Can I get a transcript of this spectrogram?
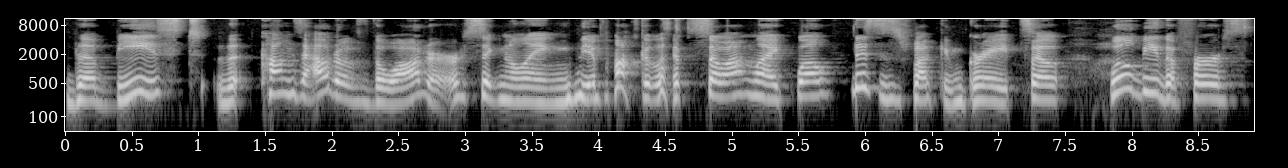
the beast that comes out of the water signaling the apocalypse. So I'm like, well, this is fucking great. So we'll be the first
